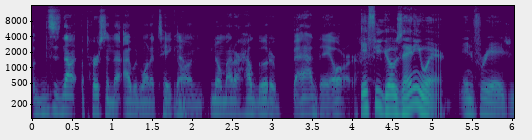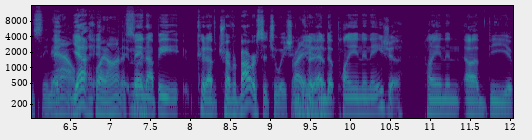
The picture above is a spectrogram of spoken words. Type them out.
this is not a person that I would want to take on, no matter how good or bad they are. if he goes anywhere in free agency now, yeah, quite it- honestly, it may not be. Could have a Trevor Bauer situation. Right. could Yeah. end up playing in Asia, playing in uh, the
